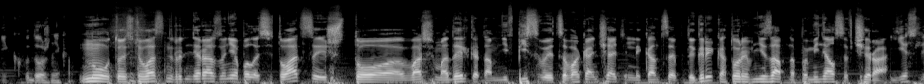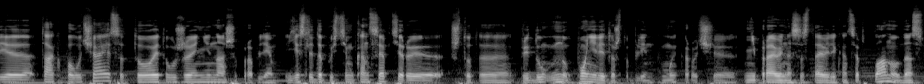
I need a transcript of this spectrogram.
не к художникам. Ну, то есть у вас ни, разу не было ситуации, что ваша моделька там не вписывается в окончательный концепт игры, который внезапно поменялся вчера. Если так получается, то это уже не наша проблема. Если, допустим, концептеры что-то придум... ну, поняли то, что, блин, мы, короче, неправильно составили концепт-план, у нас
